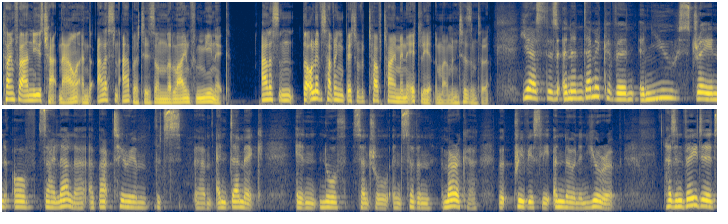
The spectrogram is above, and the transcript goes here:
Time for our news chat now, and Alison Abbott is on the line from Munich. Alison, the olive's having a bit of a tough time in Italy at the moment, isn't it? Yes, there's an endemic of a, a new strain of Xylella, a bacterium that's um, endemic in North, Central, and Southern America, but previously unknown in Europe, has invaded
